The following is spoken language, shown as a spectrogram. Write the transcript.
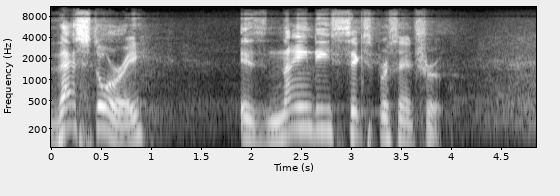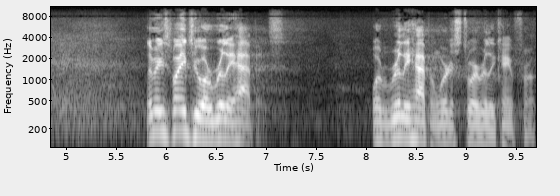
that story is 96% true. Let me explain to you what really happens. What really happened, where the story really came from.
